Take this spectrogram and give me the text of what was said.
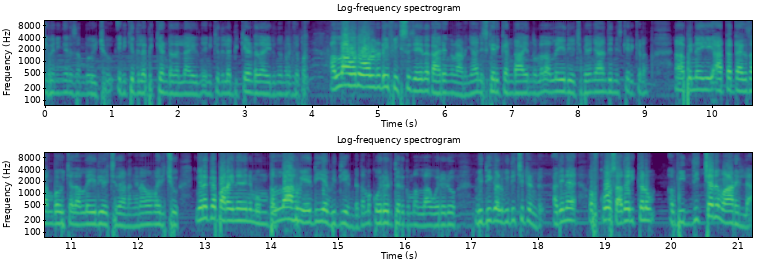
ഇവൻ ഇങ്ങനെ സംഭവിച്ചു എനിക്കിത് ലഭിക്കേണ്ടതല്ലായിരുന്നു എനിക്കിത് ലഭിക്കേണ്ടതായിരുന്നു എന്നൊക്കെ പറഞ്ഞു അള്ളാഹ് അത് ഓൾറെഡി ഫിക്സ് ചെയ്ത കാര്യങ്ങളാണ്. ഞാൻ നിസ്കരിക്കണ്ട എന്നുള്ളത് അള്ള എഴുതി വെച്ചു. പിന്നെ ഞാൻ ഇത് നിസ്കരിക്കണം? പിന്നെ ഈ ഹാർട്ട് അറ്റാക്ക് സംഭവിച്ചത് അള്ള എഴുതി വെച്ചതാണ്. അങ്ങനെ അവൻ മരിച്ചു. ഇങ്ങനെയൊക്കെ പറയുന്നതിന് മുമ്പ് അള്ളാഹു എഴുതിയ വിധിയുണ്ട്. നമുക്ക് ഓരോരുത്തർക്കും അള്ളാഹു ഓരോരോ വിധികൾ വിധിച്ചിട്ടുണ്ട്. അതിനെ ഓഫ് കോഴ്സ് അതൊരിക്കലും വിധിച്ചത് മാറില്ല.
